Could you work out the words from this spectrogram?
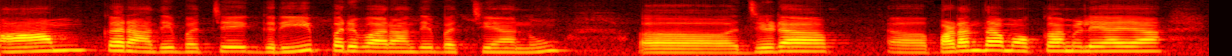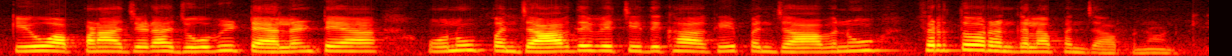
ਆਮ ਘਰਾਂ ਦੇ ਬੱਚੇ, ਗਰੀਬ ਪਰਿਵਾਰਾਂ ਦੇ ਬੱਚਿਆਂ ਨੂੰ ਜਿਹੜਾ ਪੜਨ ਦਾ ਮੌਕਾ ਮਿਲਿਆ ਆ ਕਿ ਉਹ ਆਪਣਾ ਜਿਹੜਾ ਜੋ ਵੀ ਟੈਲੈਂਟ ਆ, ਉਹਨੂੰ ਪੰਜਾਬ ਦੇ ਵਿੱਚ ਹੀ ਦਿਖਾ ਕੇ ਪੰਜਾਬ ਨੂੰ ਫਿਰ ਤੋਂ ਰੰਗਲਾ ਪੰਜਾਬ ਬਣਾਉਣਗੇ।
